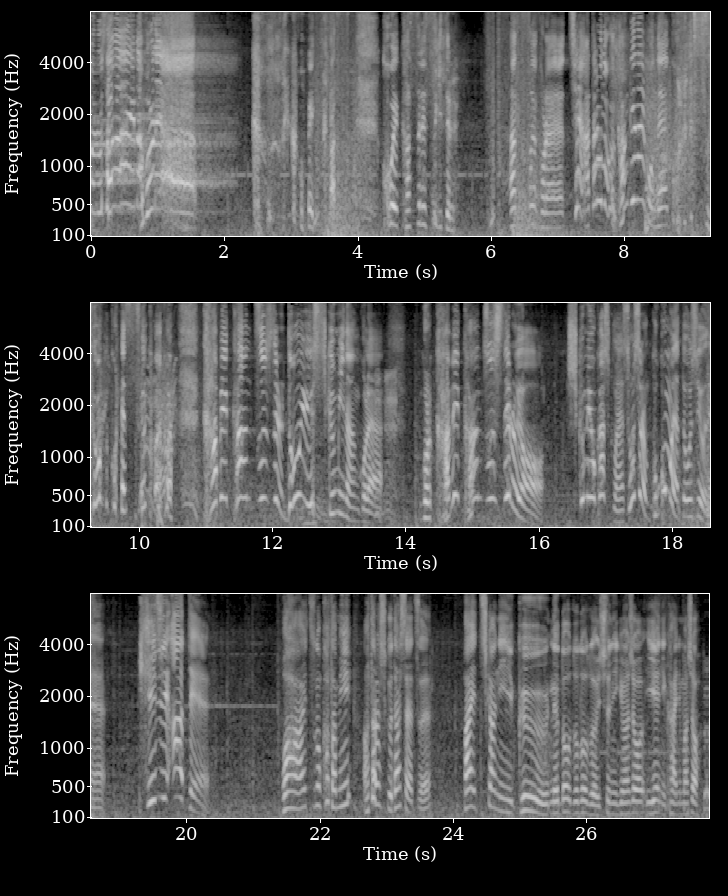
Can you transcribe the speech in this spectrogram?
スパイマルサバイバフレア声かす声かすれすぎてる。あつこれチェーン当たるのが関係ないもんね。これすごいこれすごいこれ。壁貫通してる。どういう仕組みなんこれ？これ壁貫通してるよ。仕組みおかしくない？そうしたらここもやってほしいよね。肘当て。わああいつの形見？新しく出したやつ？はい地下に行く。ねどうぞどうぞ一緒に行きましょう。家に帰りましょう。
